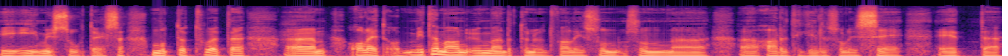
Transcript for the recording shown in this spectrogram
ihmissuhteissa. Mutta tuota, äh, olet, mitä mä oon ymmärtänyt, Vali, sun, sun äh, artikkelissa oli se, että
